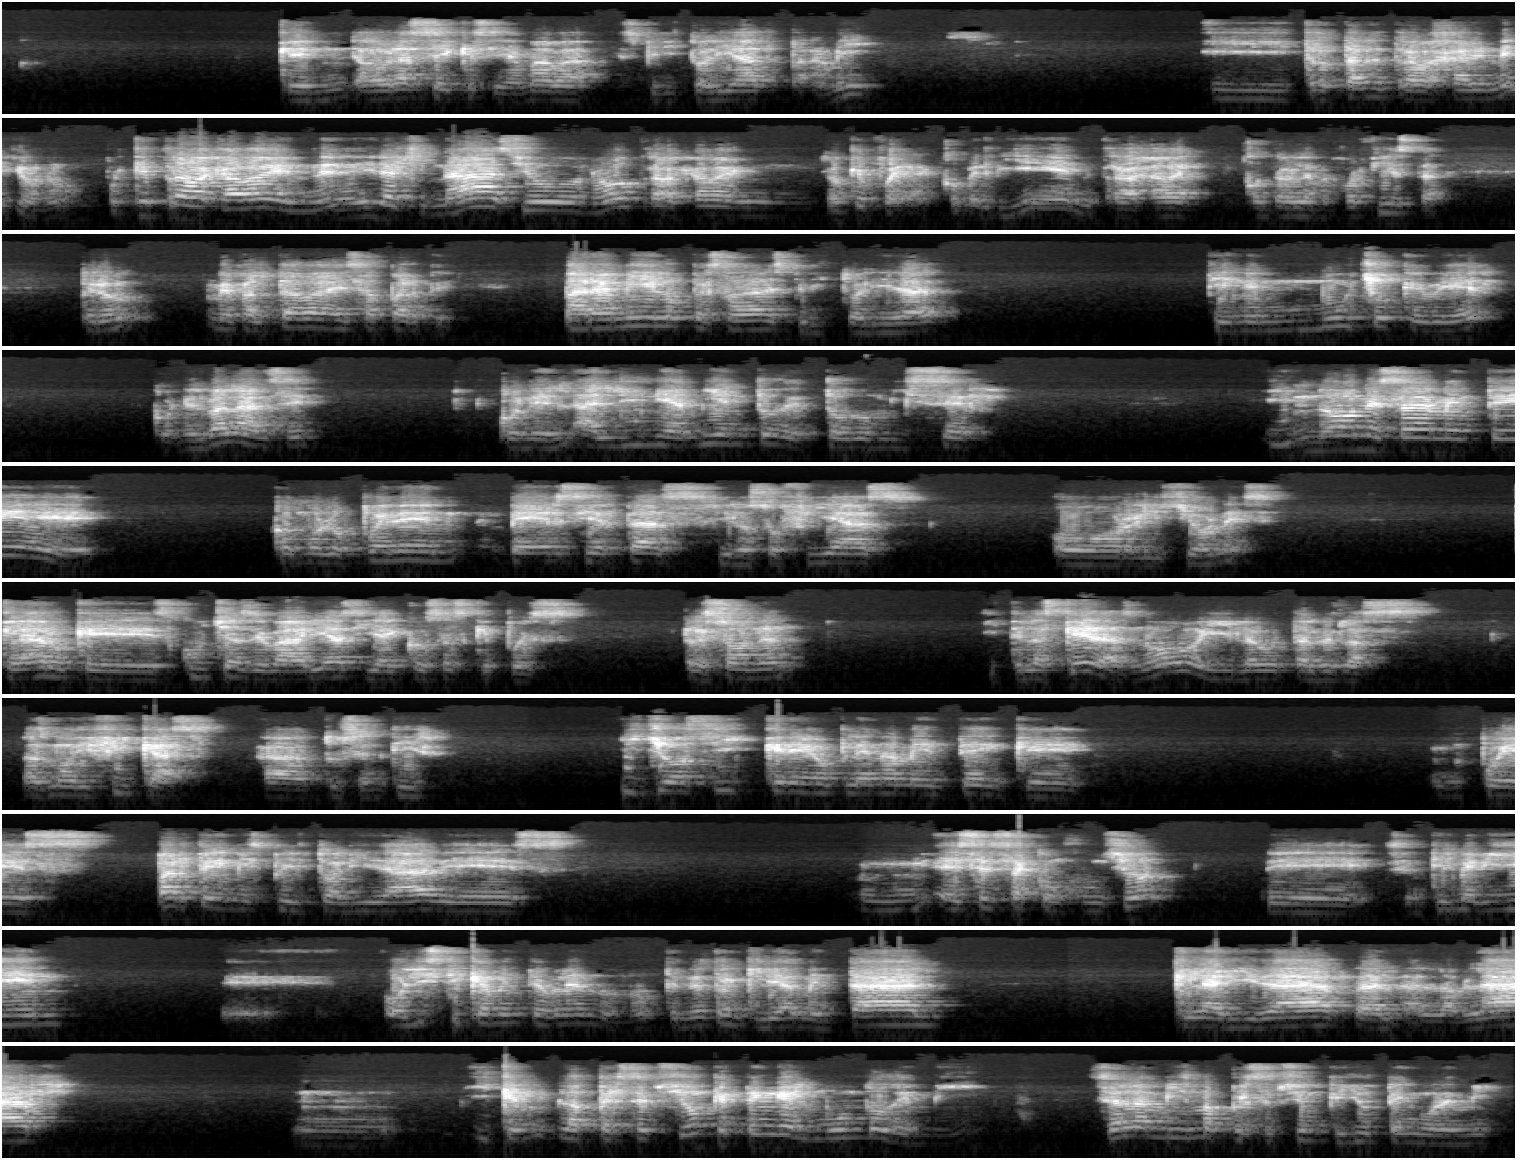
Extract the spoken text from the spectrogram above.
que ahora sé que se llamaba espiritualidad para mí y tratar de trabajar en ello, ¿no? Porque trabajaba en eh, ir al gimnasio, ¿no? Trabajaba en lo que fuera, comer bien, trabajaba en encontrar la mejor fiesta, pero me faltaba esa parte. Para mí, en lo personal, la espiritualidad tiene mucho que ver con el balance, con el alineamiento de todo mi ser. Y no necesariamente como lo pueden ver ciertas filosofías o religiones. Claro que escuchas de varias y hay cosas que pues resonan y te las quedas, ¿no? Y luego tal vez las, las modificas a tu sentir. Y yo sí creo plenamente en que pues parte de mi espiritualidad es, es esa conjunción de sentirme bien, eh, holísticamente hablando, ¿no? Tener tranquilidad mental, claridad al, hablar mm, y que la percepción que tenga el mundo de mí sea la misma percepción que yo tengo de mí.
